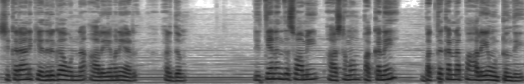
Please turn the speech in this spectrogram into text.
శిఖరానికి ఎదురుగా ఉన్న ఆలయం అని అర్- అర్థం. నిత్యానంద స్వామి ఆశ్రమం పక్కనే భక్త కన్నప్ప ఆలయం ఉంటుంది.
